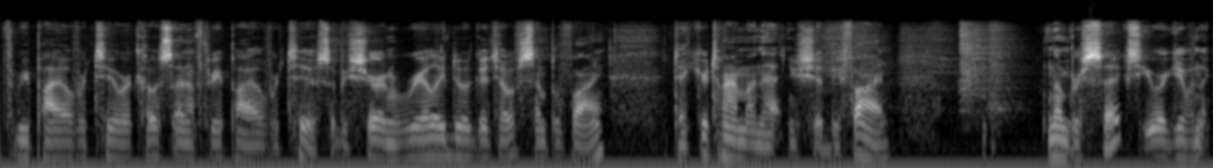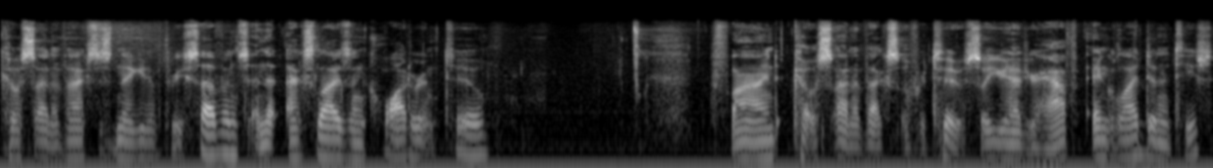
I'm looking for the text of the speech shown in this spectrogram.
3 pi over 2 or cosine of 3 pi over 2. So be sure and really do a good job of simplifying. Take your time on that and you should be fine. Number 6, you are given that cosine of x is negative 3 sevenths and that x lies in quadrant 2. Find cosine of x over 2. So you have your half angle identities.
